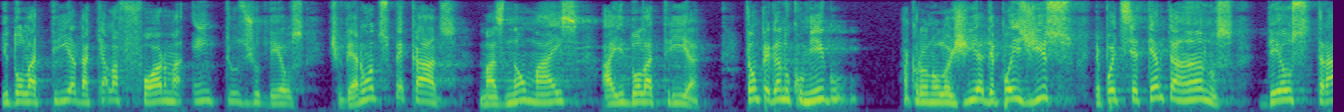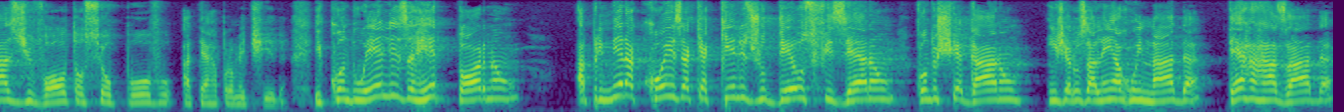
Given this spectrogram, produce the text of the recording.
idolatria daquela forma entre os judeus. Tiveram outros pecados, mas não mais a idolatria. Então, pegando comigo a cronologia, depois disso, depois de 70 anos, Deus traz de volta o seu povo à terra prometida. E quando eles retornam, a primeira coisa que aqueles judeus fizeram quando chegaram em Jerusalém arruinada terra arrasada,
